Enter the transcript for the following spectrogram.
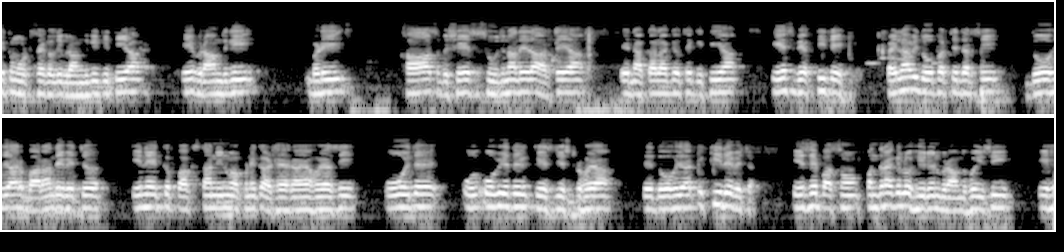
ਇੱਕ ਮੋਟਰਸਾਈਕਲ ਦੀ ਬਰਾਮਦਗੀ ਕੀਤੀ ਆ। ਇਹ ਬਰਾਮਦਗੀ ਬੜੀ ਖਾਸ, ਵਿਸ਼ੇਸ਼ ਸੂਚਨਾ ਦੇ ਆਧਾਰ ਤੇ ਆ, ਇਹ ਨਾਕਾ ਲਾ ਕੇ ਉੱਥੇ ਕੀਤੀ ਆ। ਇਸ ਵਿਅਕਤੀ ਤੇ ਪਹਿਲਾਂ ਵੀ ਦੋ ਪਰਚੇ ਦਰਜ ਸੀ। 2012 ਦੇ ਵਿੱਚ ਇਹਨੇ ਇੱਕ ਪਾਕਿਸਤਾਨੀ ਨੂੰ ਆਪਣੇ ਘਰ ਠਹਿਰਾਇਆ ਹੋਇਆ ਸੀ। ਉਹ ਇਹਦੇ, ਉਹ ਉਹ ਵੀ ਇਹਦੇ ਕੇਸ ਰਜਿਸਟਰ ਹੋਇਆ ਅਤੇ ਦੋ ਹਜ਼ਾਰ ਇੱਕੀ ਦੇ ਵਿੱਚ ਇਸੇ ਪਾਸੋਂ 15 ਕਿਲੋ ਹੀਰੋਇਨ ਬਰਾਮਦ ਹੋਈ ਸੀ। ਇਹ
